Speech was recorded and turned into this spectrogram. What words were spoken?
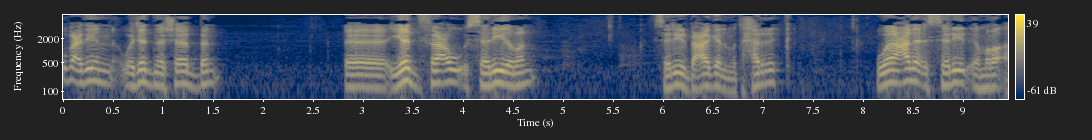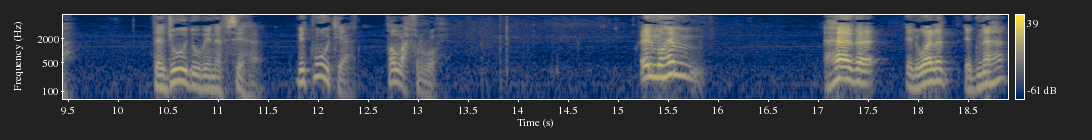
وبعدين وجدنا شابا يدفع سريرا سرير بعجل متحرك وعلى السرير امرأة تجود بنفسها بتموت يعني طلع في الروح. المهم هذا الولد ابنها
